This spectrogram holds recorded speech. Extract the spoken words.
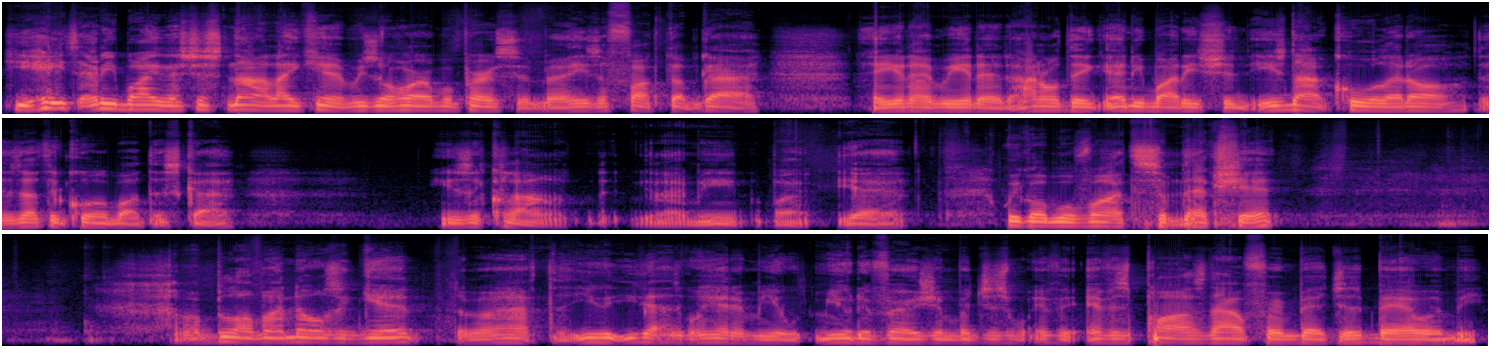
he hates anybody that's just not like him. He's a horrible person, man. He's a fucked up guy, and you know what I mean. And I don't think anybody should. He's not cool at all. There's nothing cool about this guy. He's a clown. You know what I mean. But yeah, we gonna move on to some next shit. I'm gonna blow my nose again. I'm gonna have to. You you guys gonna hear the mute, muted version, but just if it, if it's paused out for a bit, just bear with me.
